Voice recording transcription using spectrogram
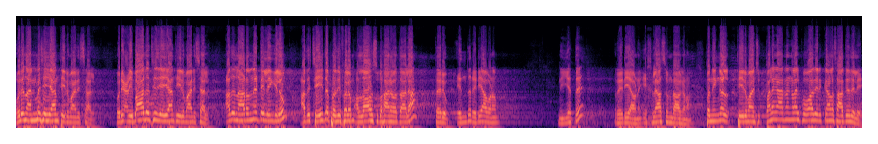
ഒരു നന്മ ചെയ്യാൻ തീരുമാനിച്ചാൽ ഒരു ഇബാദത്ത് ചെയ്യാൻ തീരുമാനിച്ചാൽ അത് നടന്നിട്ടില്ലെങ്കിലും അത് ചെയ്ത പ്രതിഫലം അള്ളാഹു സുബാനുവത്താല തരും. എന്ത് റെഡിയാവണം നീയത്ത് റെഡിയാവണം ഇഖ്ലാസ് ഉണ്ടാകണം. ഇപ്പൊ നിങ്ങൾ തീരുമാനിച്ചു. പല കാരണങ്ങളാൽ പോവാതിരിക്കാനുള്ള സാധ്യതയില്ലേ?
